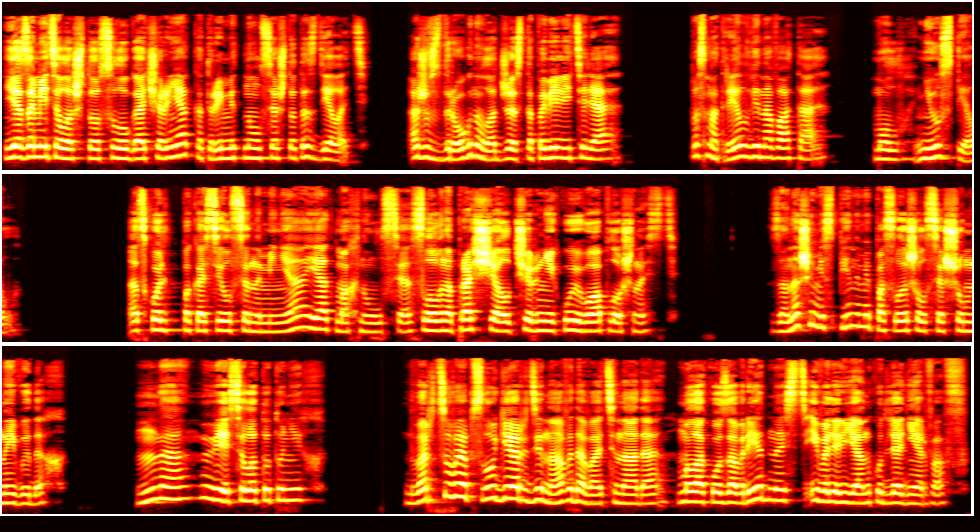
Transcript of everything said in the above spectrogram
Я заметила, что слуга-черняк, который метнулся что-то сделать, аж вздрогнул от жеста повелителя. Посмотрел виновато, мол, не успел. Аскольд покосился на меня и отмахнулся, словно прощал чернику его оплошность. За нашими спинами послышался шумный выдох. Да, весело тут у них. Дворцовой обслуге ордена выдавать надо, молоко за вредность и валерьянку для нервов.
